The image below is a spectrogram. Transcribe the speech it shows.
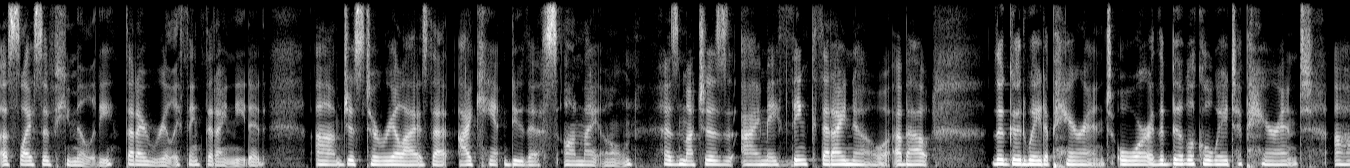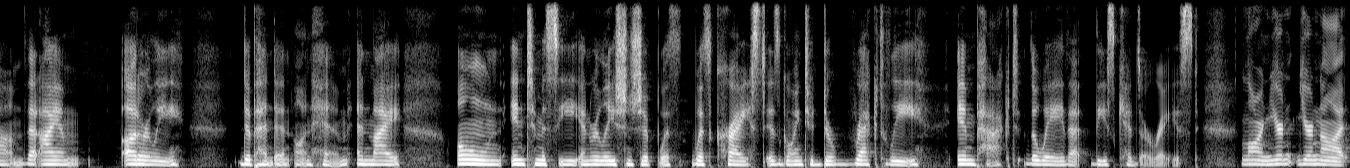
a slice of humility that I really think that I needed. Um, just to realize that I can't do this on my own. As much as I may think that I know about the good way to parent or the biblical way to parent, um, that I am utterly dependent on Him, and my own intimacy and relationship with with Christ is going to directly impact the way that these kids are raised. Lauren, you're you're not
